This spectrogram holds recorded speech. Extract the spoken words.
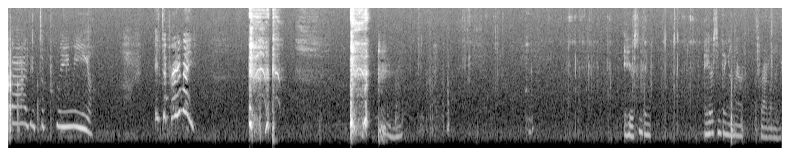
that. It's a preemie. It's a preemie. I hear something. I hear something in there. It's rattling.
